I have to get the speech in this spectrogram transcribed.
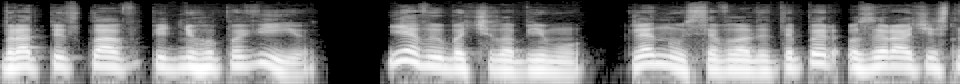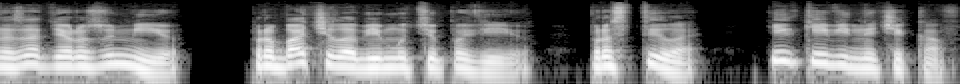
Брат підклав під нього повію. Я вибачила б йому, клянуся, влади, тепер, озираючись назад, я розумію, пробачила б йому цю повію, простила, тільки він не чекав.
